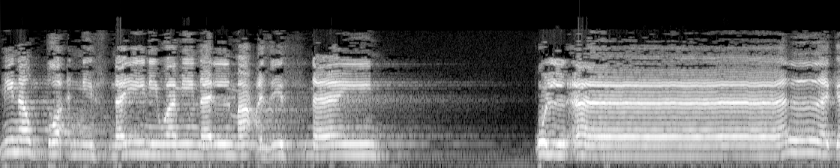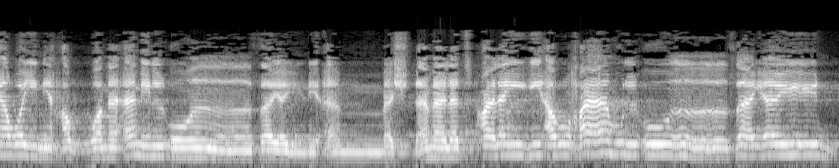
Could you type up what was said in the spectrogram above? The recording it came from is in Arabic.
من الضأن اثنين ومن المعز اثنين. قل آذكرين حرم أم الأنثيين أم اشتملت عليه أرحام الأنثيين.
